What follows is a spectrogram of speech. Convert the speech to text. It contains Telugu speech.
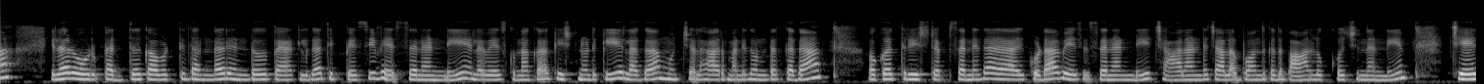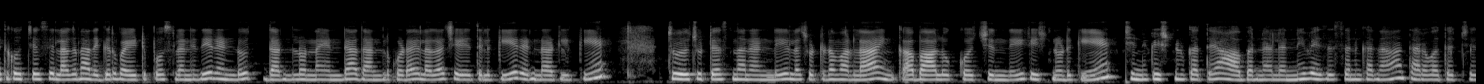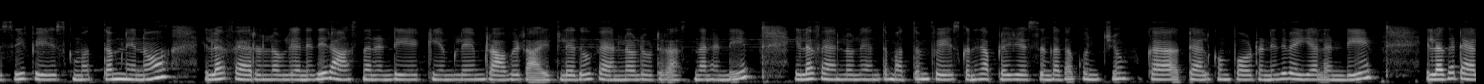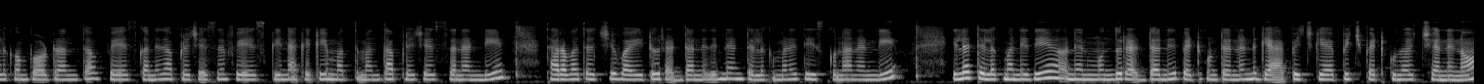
ఇలా రోడ్ పెద్ద కాబట్టి దండ రెండు పేటలుగా తిప్పేసి వేసానండి. ఇలా వేసుకున్నాక కృష్ణుడికి ఇలాగా ముచ్చల హారం అనేది ఉంటుంది కదా ఒక త్రీ స్టెప్స్ అనేది అది కూడా వేసేసానండి. చాలా అంటే చాలా బాగుంది కదా బాగా లుక్ వచ్చిందండి. చేతికి వచ్చేసి ఇలాగ నా దగ్గర వైట్ పూసలు అనేది రెండు దండలు ఉన్నాయండి ఆ దండలు కూడా ఇలాగ చేతులకి రెండు చు చుట్టేస్తున్నానండి ఇలా చుట్టడం వల్ల ఇంకా బాగా లుక్ వచ్చింది కృష్ణుడికి. చిన్న కృష్ణుడికి అయితే ఆభరణాలన్నీ వేసేసాను కదా. తర్వాత వచ్చేసి ఫేస్కి మొత్తం నేను ఇలా ఫేర్ అండ్ లవ్లీ అనేది రాస్తున్నానండి. ఏ క్రీమ్లు రావి రాయట్లేదు. అండ్ లవ్లీ ఒకటి రాస్తున్నానండి. ఇలా ఫ్యాన్ లవ్లీ అంతా మొత్తం ఫేస్కి అనేది అప్లై చేస్తాం కదా. కొంచెం టాల్కమ్ పౌడర్ అనేది వేయాలండి. ఇలాగ టాల్కమ్ పౌడర్ అంతా ఫేస్కి అనేది అప్లై చేసాను ఫేస్కి నెక్కి మొత్తం అంతా అప్లై చేస్తానండి. తర్వాత వచ్చి వైట్ రెడ్ అనేది నేను తిలకం అనేది తీసుకున్నానండి. ఇలా తిలకం అనేది నేను ముందు రెడ్ అనేది పెట్టుకుంటానండి. గ్యాప్ ఇచ్చి గ్యాప్ ఇచ్చి పెట్టుకుని వచ్చాను నేను.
